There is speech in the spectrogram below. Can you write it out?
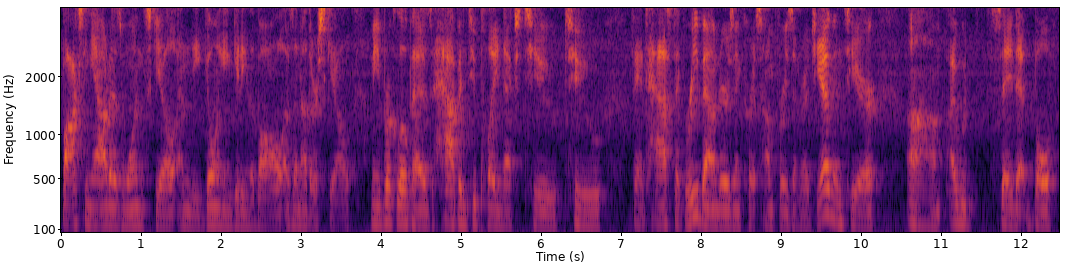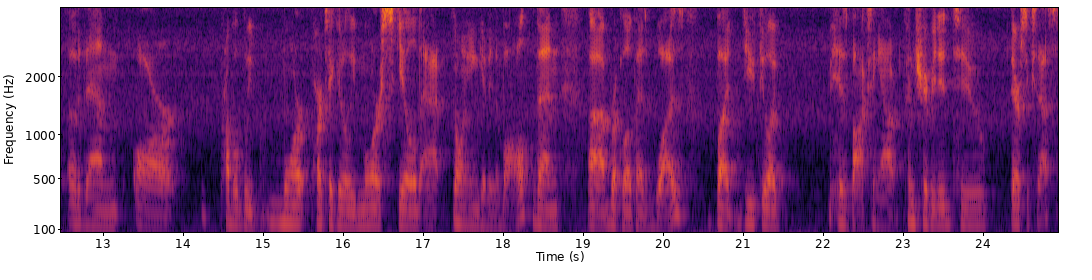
boxing out as one skill and the going and getting the ball as another skill. I mean, Brook Lopez happened to play next to two fantastic rebounders in Kris Humphries and Reggie Evans here. Um, I would say that both of them are probably more, particularly more skilled at going and getting the ball than uh, Brook Lopez was. But do you feel like his boxing out contributed to their success?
